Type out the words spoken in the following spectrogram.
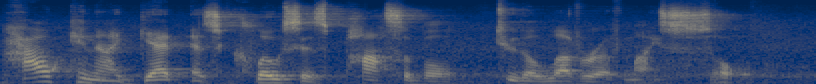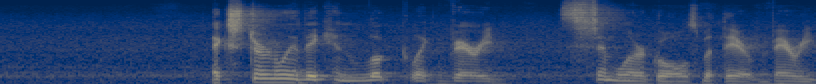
how can I get as close as possible to the lover of my soul? Externally, they can look like very similar goals, but they are very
